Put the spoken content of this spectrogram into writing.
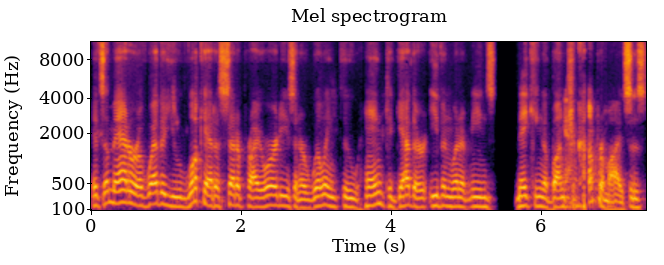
It's a matter of whether you look at a set of priorities and are willing to hang together, even when it means making a bunch yeah. of compromises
